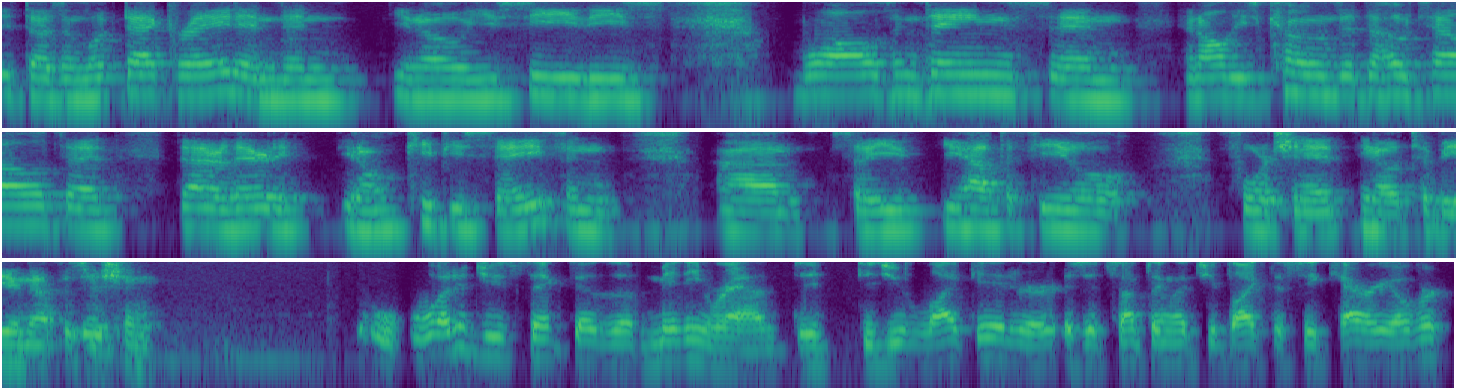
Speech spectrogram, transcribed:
it doesn't look that great. And then you know you see these walls and things and and all these cones at the hotel that that are there to you know keep you safe. And um, so you you have to feel fortunate you know to be in that position. What did you think of the mini round? Did did you like it or is it something that you'd like to see carry over?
